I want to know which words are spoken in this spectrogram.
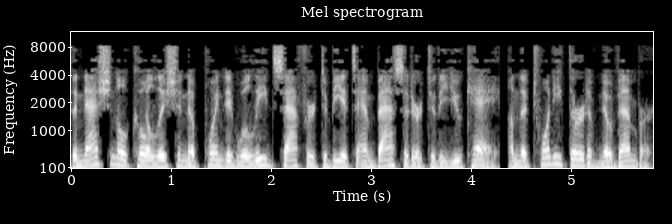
the National Coalition appointed Walid Safar to be its ambassador to the UK. On 23 November,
